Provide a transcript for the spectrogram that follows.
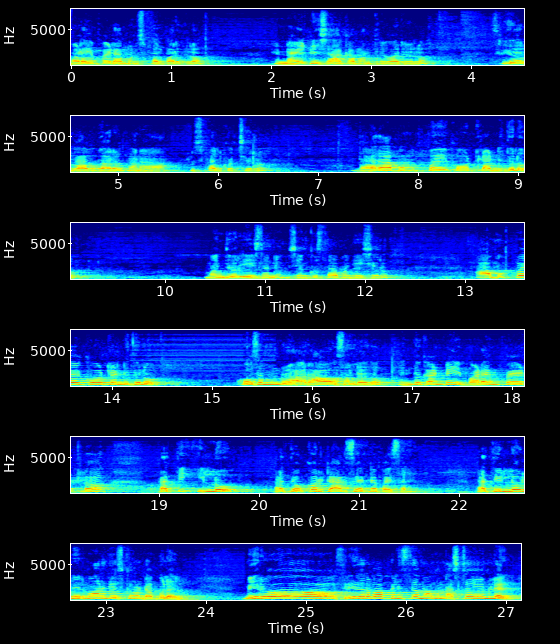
బడయంపేట మున్సిపల్ పరిధిలో నిన్న ఐటీ శాఖ మంత్రి వర్యులు శ్రీధర్ బాబు గారు మన మున్సిపాలిటీకి వచ్చారు. దాదాపు ముప్పై కోట్ల నిధులు మంజూరు చేసిన శంకుస్థాపన చేశారు. ఆ ముప్పై కోట్ల నిధులు కోసం రా రా అవసరం లేదు. ఎందుకంటే ఈ బడంపేటలో ప్రతి ఇల్లు ప్రతి ఒక్కరు ట్యాక్స్ కట్టిన పైసలు. ప్రతి ఇల్లు నిర్మాణం చేసుకున్న డబ్బులు అవి. మీరు శ్రీధర్ బాబు పిలిస్తే మాకు నష్టం ఏం లేదు.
